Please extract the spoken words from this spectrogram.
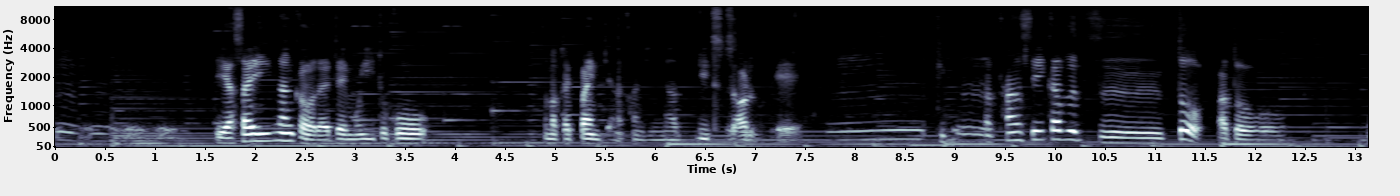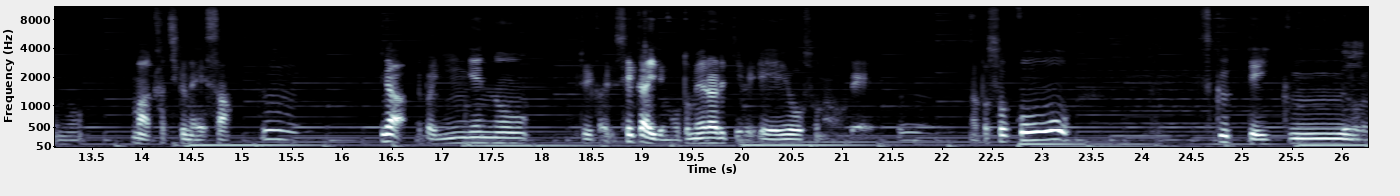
うんうんうんで野菜なんかは大体もういいとこお腹いっぱいみたいな感じになりつつあるので、うん。炭水化物とあとそのまあ家畜の餌。うん。がやっぱり人間のというか世界で求められている栄養素なのでうん。やっぱそこを作っていくのが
